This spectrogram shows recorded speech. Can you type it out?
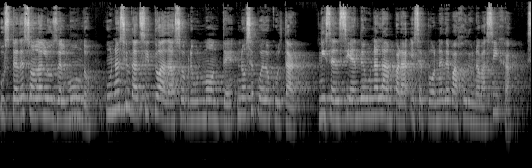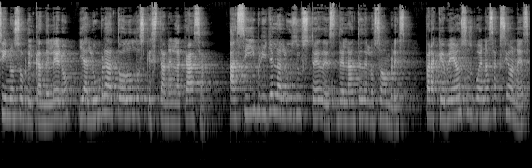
ustedes son la luz del mundo. Una ciudad situada sobre un monte no se puede ocultar, ni se enciende una lámpara y se pone debajo de una vasija, sino sobre el candelero y alumbra a todos los que están en la casa. Así brille la luz de ustedes delante de los hombres, para que vean sus buenas acciones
